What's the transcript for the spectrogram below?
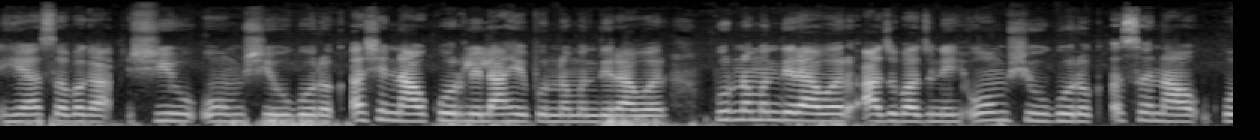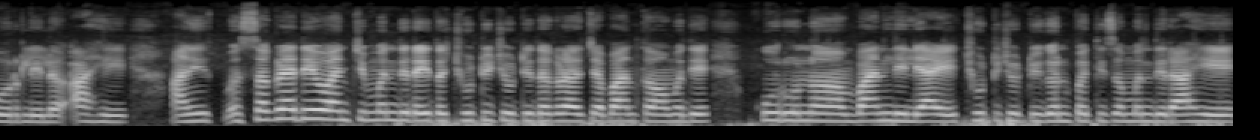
हे असं बघा शिव ओम शिव गोरख असे नाव कोरलेलं आहे पूर्ण मंदिरावर. पूर्ण मंदिरावर आजूबाजूने ओम शिव गोरख असं नाव कोरलेलं आहे. आणि सगळ्या देवांची मंदिरं इथं छोटी छोटी दगडाच्या बांधकामामध्ये कोरून बांधलेली आहे. छोटी छोटी गणपतीचं मंदिर आहे.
